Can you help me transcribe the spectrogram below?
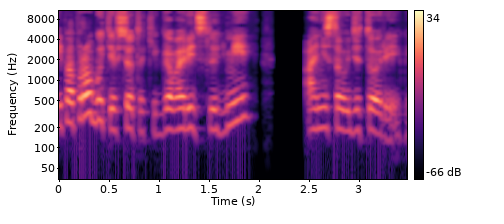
И попробуйте все-таки говорить с людьми, а не с аудиторией.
